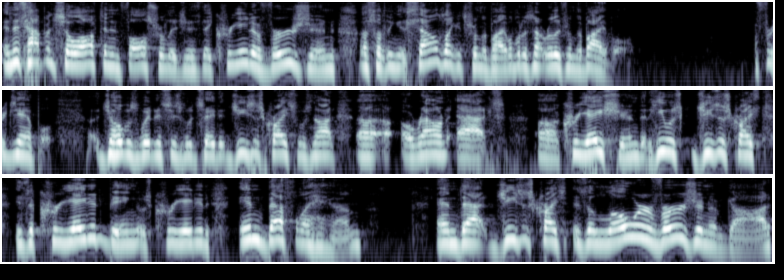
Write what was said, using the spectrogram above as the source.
And this happens so often in false religion is they create a version of something that sounds like it's from the Bible, but it's not really from the Bible. For example, Jehovah's Witnesses would say that Jesus Christ was not uh, around at uh, creation, that he was, Jesus Christ is a created being that was created in Bethlehem and that Jesus Christ is a lower version of God,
